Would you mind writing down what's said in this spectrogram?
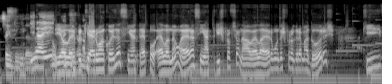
sem dúvida. E aí, e eu lembro que era uma coisa assim, até, pô, ela não era assim, atriz profissional, ela era uma das programadoras que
